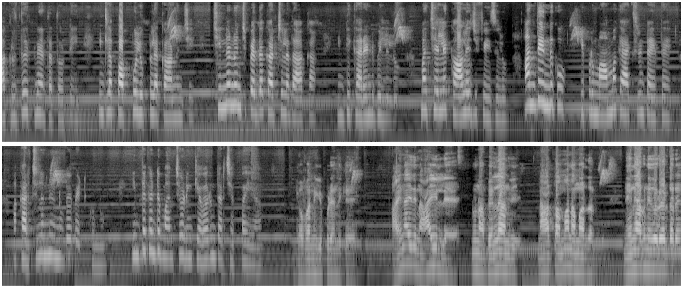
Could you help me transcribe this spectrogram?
ఆ కృతజ్ఞతతోటి ఇంట్లో పప్పులు ఉప్పుల కానుంచి చిన్న నుంచి పెద్ద ఖర్చుల దాకా ఇంటి కరెంటు బిల్లులు మా చెల్లె కాలేజీ ఫీజులు అంతెందుకు ఇప్పుడు మా అమ్మకి యాక్సిడెంట్ అయితే ఆ ఖర్చులన్నీ నువ్వే పెట్టుకున్నావు. ఇంతకంటే మంచోడు ఇంకెవరుంటారు చెప్పయ్యా? ఎవరికి ఇప్పుడు ఎందుకే? అయినా ఇది నా ఇల్లే. నువ్వు నా పిల్లానివి నా అత్తమ్మ నా మరదలు. నేను కాకుండా ఎవరు పెడతారే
